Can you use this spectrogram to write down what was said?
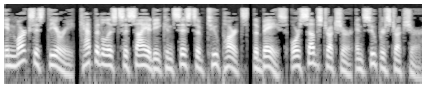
In Marxist theory, capitalist society consists of two parts, the base or substructure and superstructure.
